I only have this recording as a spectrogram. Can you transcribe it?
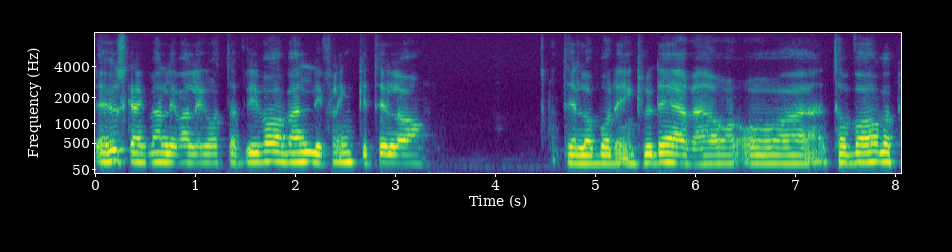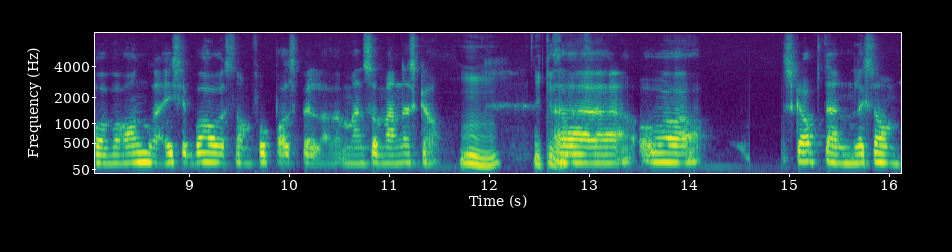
det, husker jeg veldig veldig godt. At vi var veldig flinke til å, til å både inkludere og, og, eh, ta vare på hverandre. Ikke bare som fotballspillere, men som mennesker. Mm, ikke sant? Eh, og skapte en liksom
